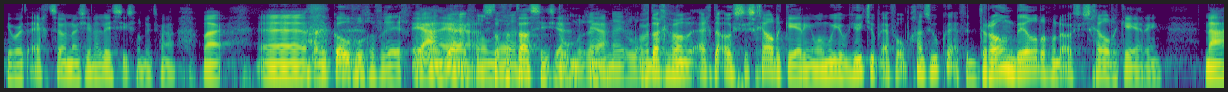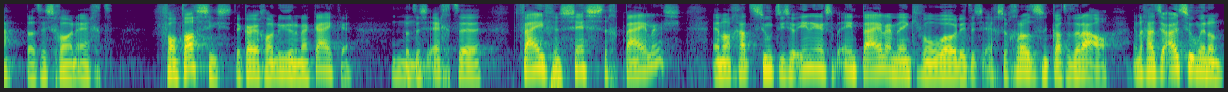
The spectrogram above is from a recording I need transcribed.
je wordt echt zo nationalistisch van dit verhaal. Maar eh, Van een kogelgevricht. ja, ja, van, dat is toch fantastisch, ja. Nederland. Wat dacht je van echt de Oosterscheldekering? jongen? Moet je op YouTube even op gaan zoeken? Even dronebeelden van de Oosterscheldekering. Nou, dat is gewoon echt fantastisch. Daar kan je gewoon uren naar kijken. Mhm. Dat is echt eh 65 pijlers. En dan gaat, zoomt hij zo in eerst op één pijler... en dan denk je van, wow, dit is echt zo groot als een kathedraal. En dan gaat hij zo uitzoomen en dan...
